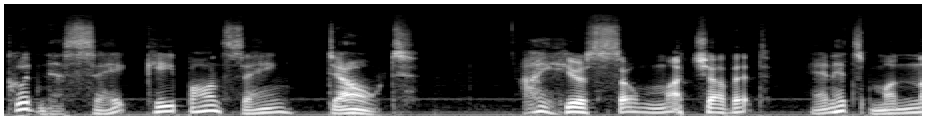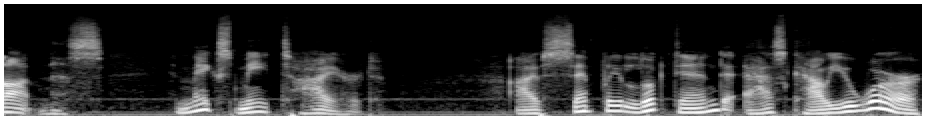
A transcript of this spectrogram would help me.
goodness sake, keep on saying don't. I hear so much of it, and it's monotonous. It makes me tired. I've simply looked in to ask how you were,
